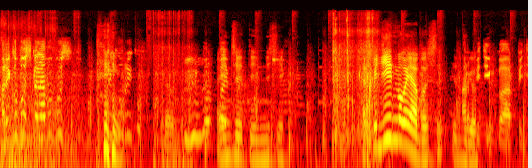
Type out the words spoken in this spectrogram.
Aray ko, boss! Kalaban, boss! Aray ko, aray ko! Hello. 4-5. Ayun siya, tinis siya. RPGin mo kaya, boss? Let's go. RPG ko, RPG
